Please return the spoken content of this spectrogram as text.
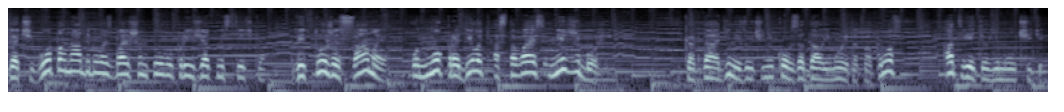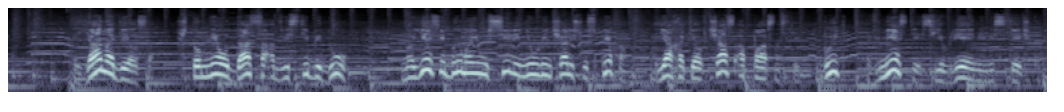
для чего понадобилось Большимтову приезжать в местечко, ведь то же самое он мог проделать, оставаясь в Медже Божьей. И когда один из учеников задал ему этот вопрос, ответил ему учитель. «Я надеялся, что мне удастся отвести беду, но если бы мои усилия не увенчались успехом, я хотел в час опасности быть вместе с евреями местечка.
